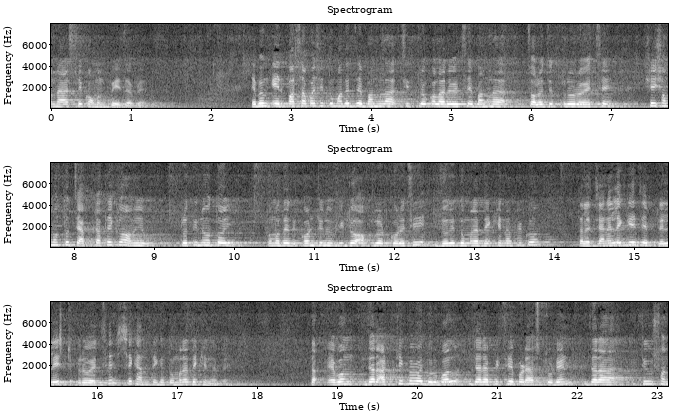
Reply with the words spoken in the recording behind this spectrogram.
অনায়াসে কমন পেয়ে যাবে। এবং এর পাশাপাশি তোমাদের যে বাংলা চিত্রকলা রয়েছে, বাংলা চলচ্চিত্র রয়েছে, সেই সমস্ত চ্যাপ্টার থেকেও আমি প্রতিনিয়তই তোমাদের কন্টিনিউ ভিডিও আপলোড করেছি। যদি তোমরা দেখে না থাকো, তাহলে চ্যানেলে গিয়ে যে প্লেলিস্ট রয়েছে, সেখান থেকে তোমরা দেখে নেবে। তা, এবং যারা আর্থিকভাবে দুর্বল, যারা পিছিয়ে পড়া স্টুডেন্ট যারা টিউশন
